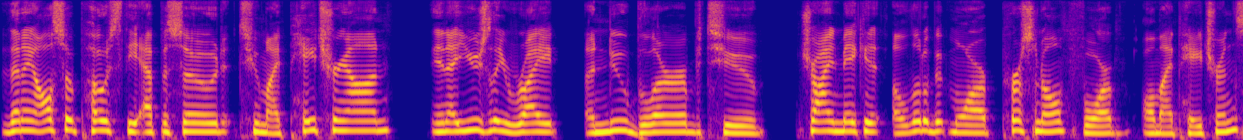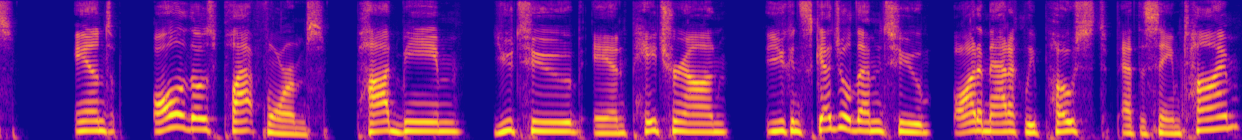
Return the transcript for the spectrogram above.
Then I also post the episode to my Patreon, and I usually write a new blurb to try and make it a little bit more personal for all my patrons. And all of those platforms, Podbean, YouTube, and Patreon, you can schedule them to automatically post at the same time,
